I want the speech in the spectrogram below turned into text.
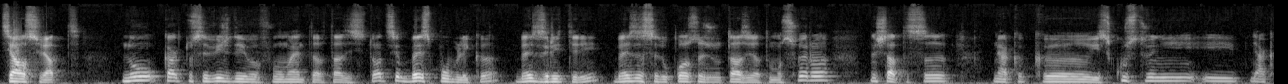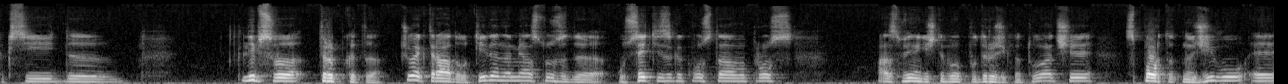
цял свят, но както се вижда и в момента в тази ситуация, без публика, без зрители, без да се докосваш до тази атмосфера, нещата са някак изкуствени и някак си да липсва тръпката. Човек трябва да отиде на място, за да усети за какво става въпрос. Аз винаги ще бъда поддръжик на това, че спортът на живо е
